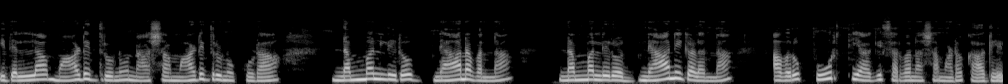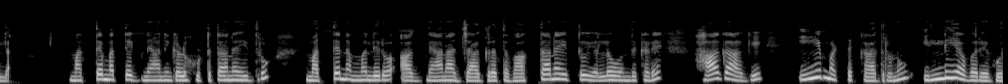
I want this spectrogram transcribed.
ಇದೆಲ್ಲ ಮಾಡಿದ್ರೂ ನಾಶ ಮಾಡಿದ್ರೂ ಕೂಡ ನಮ್ಮಲ್ಲಿರೋ ಜ್ಞಾನವನ್ನು, ನಮ್ಮಲ್ಲಿರೋ ಜ್ಞಾನಿಗಳನ್ನು ಅವರು ಪೂರ್ತಿಯಾಗಿ ಸರ್ವನಾಶ ಮಾಡೋಕ್ಕಾಗಲಿಲ್ಲ. ಮತ್ತೆ ಮತ್ತೆ ಜ್ಞಾನಿಗಳು ಹುಟ್ಟುತ್ತಾನೆ ಇದ್ದರು ಮತ್ತೆ ನಮ್ಮಲ್ಲಿರೋ ಆ ಜ್ಞಾನ ಜಾಗೃತವಾಗ್ತಾನೆ ಇತ್ತು ಎಲ್ಲೋ ಒಂದು ಕಡೆ. ಹಾಗಾಗಿ ಈ ಮಟ್ಟಕ್ಕಾದ್ರೂ ಇಲ್ಲಿಯವರೆಗೂ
